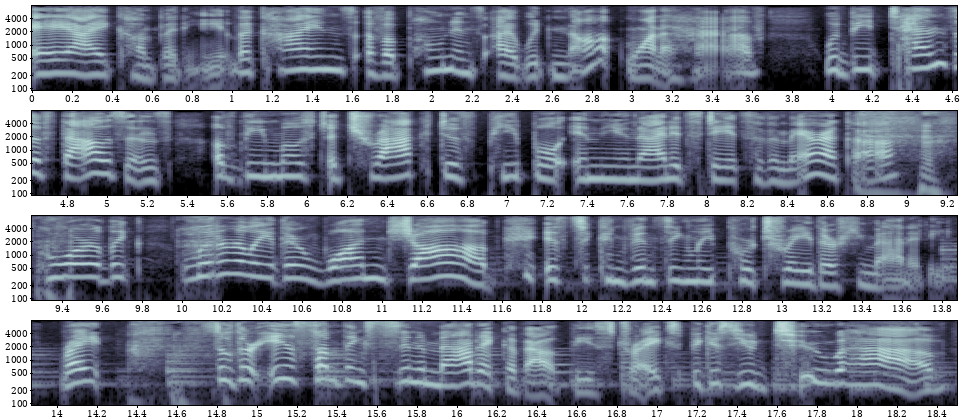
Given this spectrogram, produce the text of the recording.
AI company, the kinds of opponents I would not want to have would be tens of thousands of the most attractive people in the United States of America who are like literally their one job is to convincingly portray their humanity, right? So there is something cinematic about these strikes because you do have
